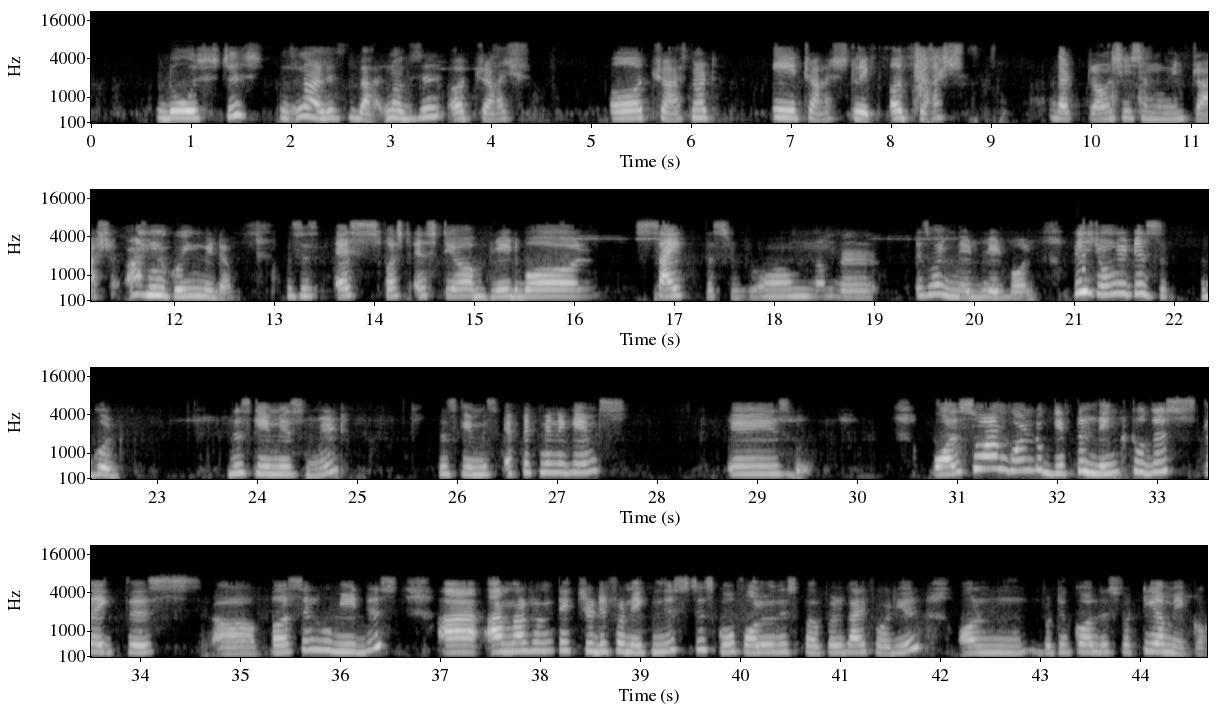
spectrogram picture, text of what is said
Those just no, this is bad. No, this is a trash. A trash, not a trash. Like a trash. That pronunciation means trash. I'm going middle. This is S first S tier. Blade ball. Psych. That's wrong number. It's going mid blade ball. Please don't it is good. This game is mid. This game is epic mini games. Is good. Also, I'm going to give the link to this, like this uh, person who made this. Uh, I'm not going to take credit for making this. Just go follow this purple guy for real on what you call this for tier maker.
